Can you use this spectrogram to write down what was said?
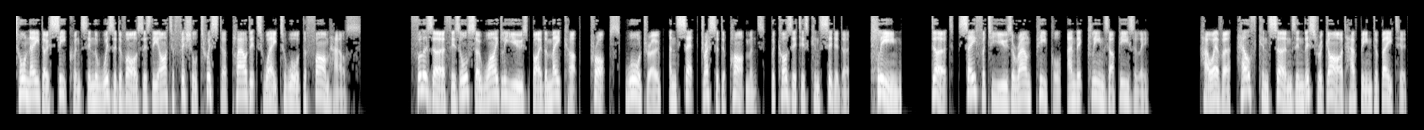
tornado sequence in The Wizard of Oz as the artificial twister plowed its way toward the farmhouse. Fuller's earth is also widely used by the makeup, props, wardrobe, and set dresser departments, because it is considered a clean dirt, safer to use around people, and it cleans up easily. However, health concerns in this regard have been debated.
